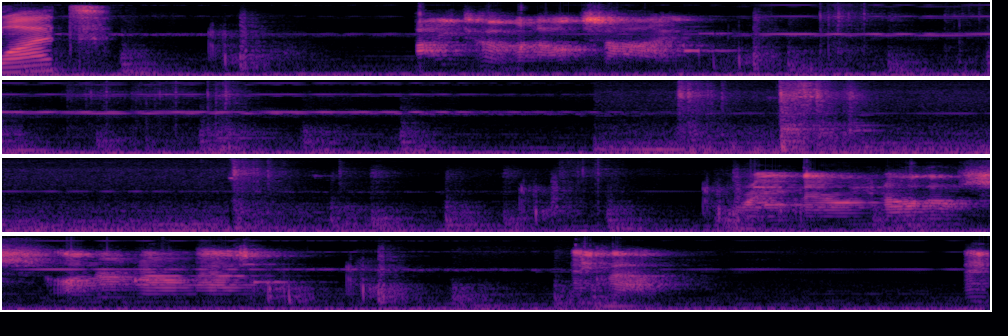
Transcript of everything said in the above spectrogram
What? Item outside. Right now, you know those underground passages? Take that. Take.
